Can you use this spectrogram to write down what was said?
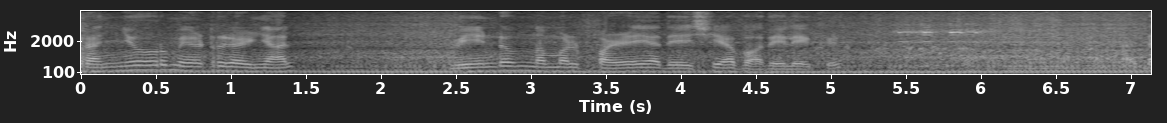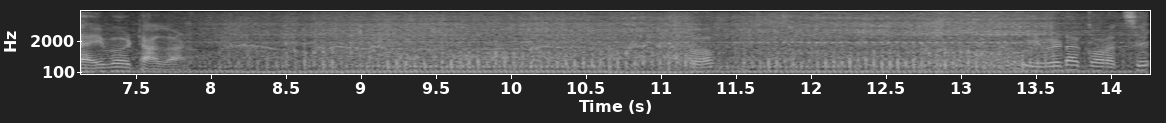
ഒരു അഞ്ഞൂറ് മീറ്റർ കഴിഞ്ഞാൽ വീണ്ടും നമ്മൾ പഴയ ദേശീയപാതയിലേക്ക് പാതയിലേക്ക് ആകാണ്. അപ്പോൾ ഇവിടെ കുറച്ച്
